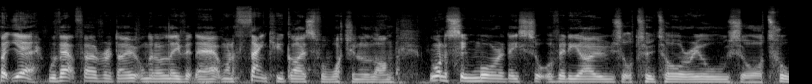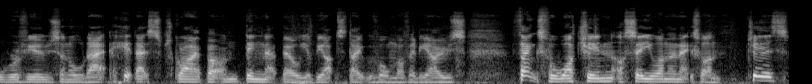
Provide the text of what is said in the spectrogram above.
but yeah, without further ado, I'm going to leave it there. I want to thank you guys for watching along. If you want to see more of these sort of videos or tutorials or tool reviews and all that, hit that subscribe button, ding that bell, you'll be up to date with all my videos. Thanks for watching. I'll see you on the next one. Cheers.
